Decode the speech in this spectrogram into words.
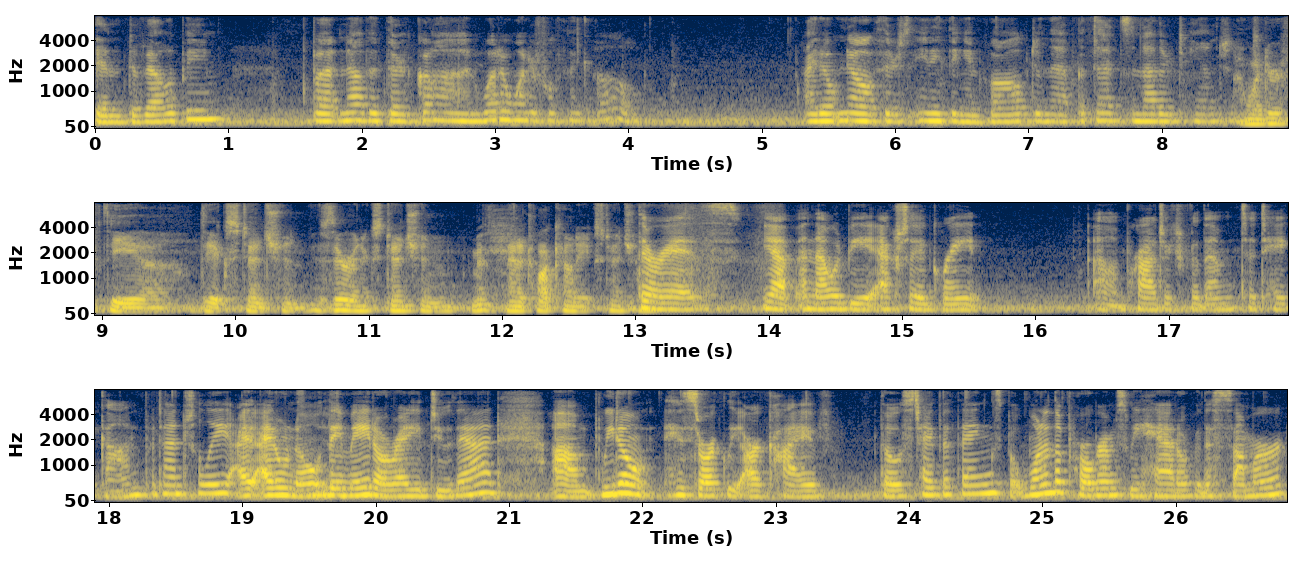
in developing, but now that they're gone, what a wonderful thing! Oh, I don't know if there's anything involved in that, but that's another tangent. I wonder if the uh, the extension is there an extension Ma- Manitowoc County extension? There is, yep, and that would be actually a great um, project for them to take on potentially. I, I don't know, they may already do that. Um, we don't historically archive those type of things, but one of the programs we had over the summer,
